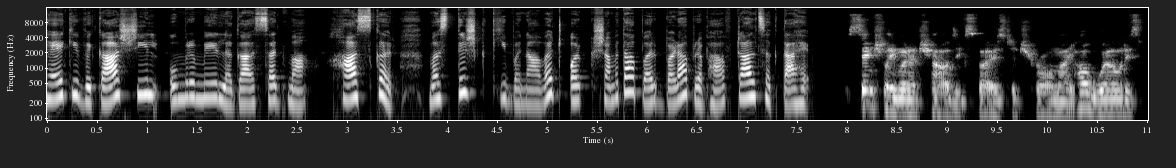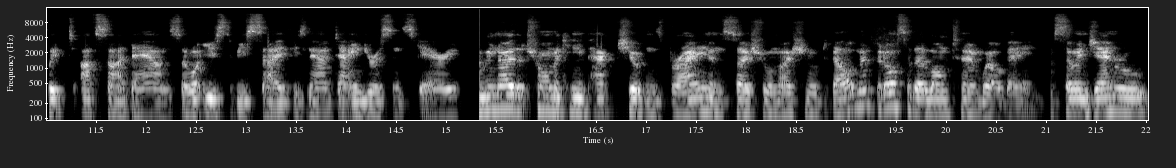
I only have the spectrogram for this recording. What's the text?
है कि विकासशील उम्र में लगा सदमा खासकर मस्तिष्क की बनावट और क्षमता पर बड़ा प्रभाव डाल सकता है essentially when a child's exposed to trauma, the whole world is flipped upside down. So what used to be safe is now dangerous and scary. We know that trauma can impact children's brain and social emotional development, but also their long-term well-being. So in general,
